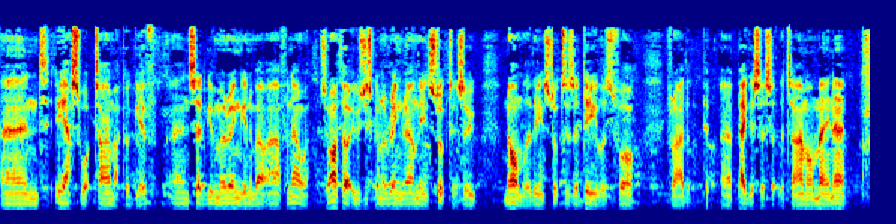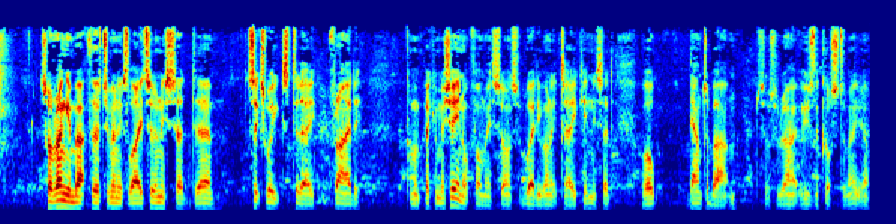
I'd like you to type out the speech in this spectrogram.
and he asked what time I could give and said give him a ring in about half an hour. So I thought he was just going to ring round the instructors who normally the instructors are dealers for, for either P- uh, Pegasus at the time or Mainair. So I rang him back 30 minutes later and he said uh, six weeks today, Friday, come and pick a machine up for me. So I said where do you want it taken? He said well down to Barton. So I right, who's the customer? You know,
